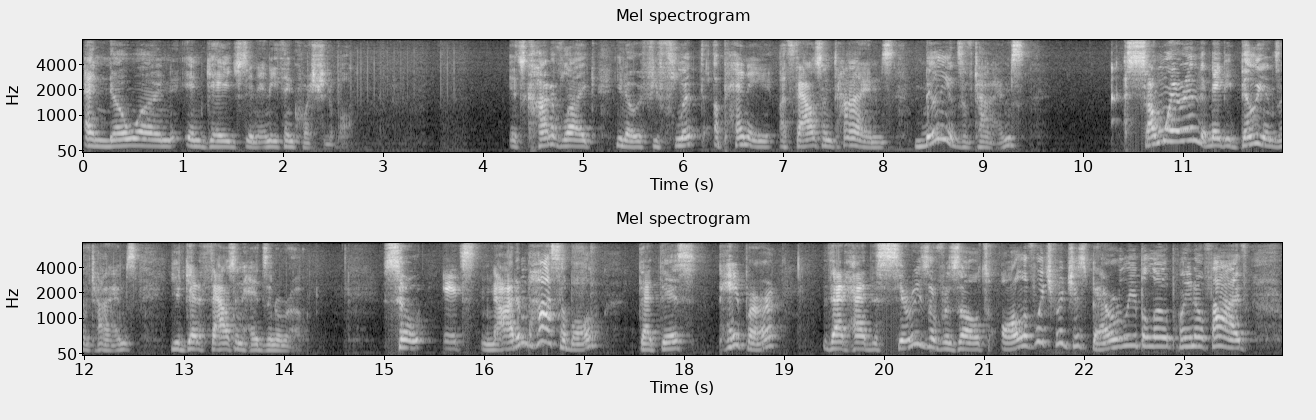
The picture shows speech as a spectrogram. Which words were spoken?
and no one engaged in anything questionable. It's kind of like, you know, if you flipped a penny a thousand times, millions of times, somewhere in there, maybe billions of times, you'd get a thousand heads in a row. So it's not impossible that this paper that had the series of results, all of which were just barely below 0.05,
